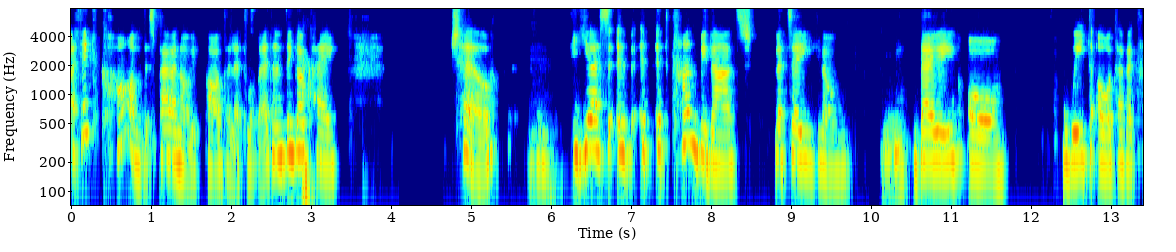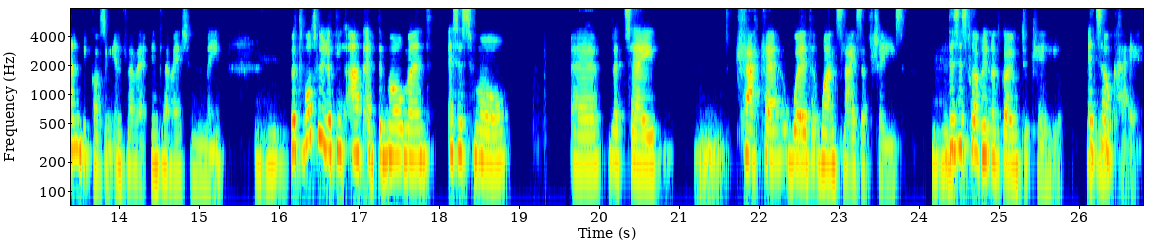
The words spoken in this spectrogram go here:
I think, calm this paranoid part a little bit and think, okay, chill. Mm-hmm. Yes, it, it, it can be that, let's say, you know, berry or wheat or whatever can be causing inflama- inflammation in me. Mm-hmm. But what we're looking at at the moment is a small, uh, let's say, cracker with one slice of cheese. Mm-hmm. This is probably not going to kill you. It's mm-hmm. okay.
